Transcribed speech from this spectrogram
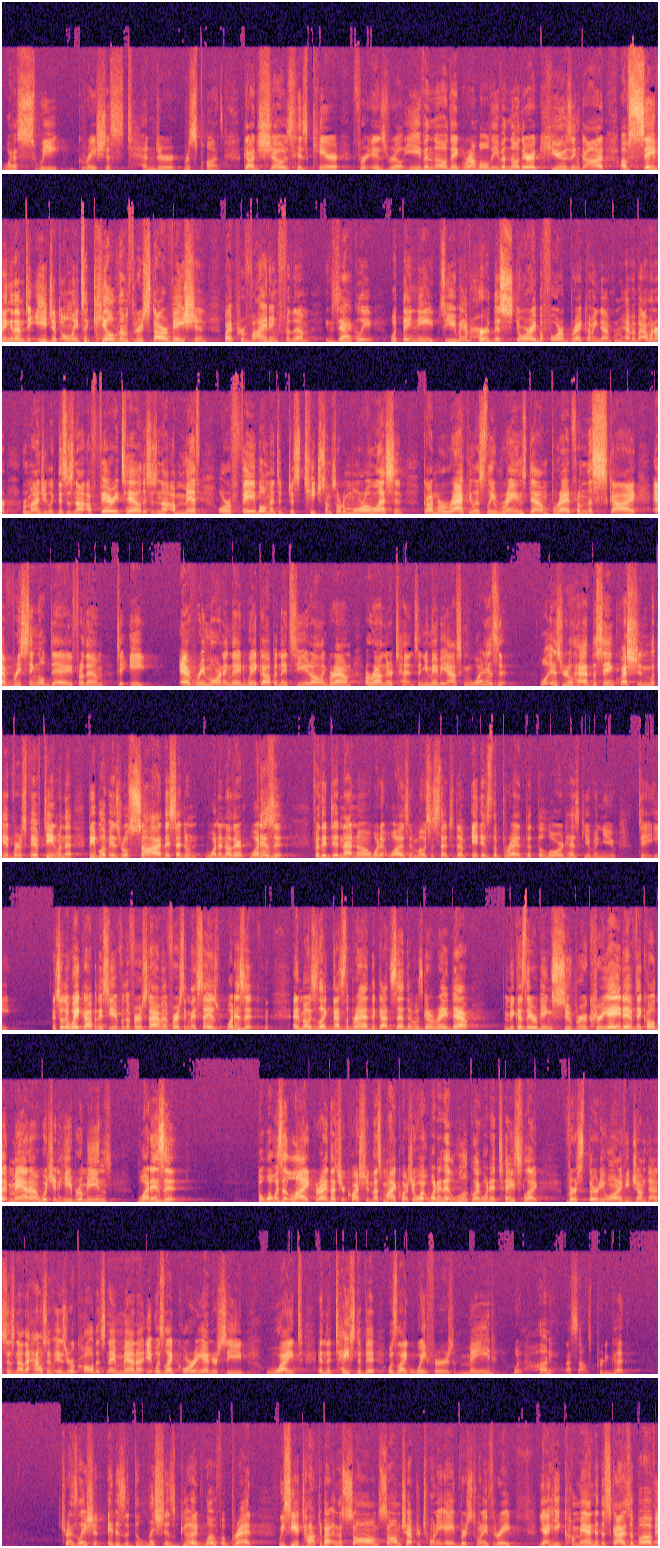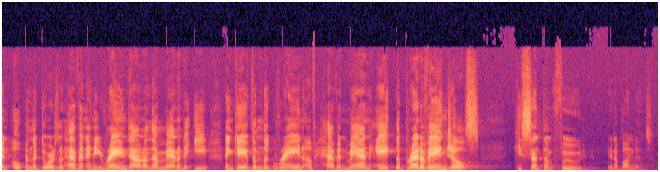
What a sweet, gracious, tender response. God shows his care for Israel, even though they grumbled, even though they're accusing God of saving them to Egypt only to kill them through starvation by providing for them exactly what they need. See, you may have heard this story before of bread coming down from heaven, but I want to remind you like, this is not a fairy tale, this is not a myth or a fable meant to just teach some sort of moral lesson. God miraculously rains down bread from the sky every single day for them to eat. Every morning they'd wake up and they'd see it on the ground around their tents. And you may be asking, what is it? Well, Israel had the same question. Look at verse 15. When the people of Israel saw it, they said to one another, What is it? For they did not know what it was. And Moses said to them, It is the bread that the Lord has given you to eat. And so they wake up and they see it for the first time, and the first thing they say is, What is it? And Moses like, That's the bread that God said that was going to rain down. And because they were being super creative, they called it manna, which in Hebrew means, What is it? But what was it like, right? That's your question. That's my question. What, what did it look like? What did it taste like? Verse 31, if you jump down, it says, Now the house of Israel called its name manna. It was like coriander seed, white, and the taste of it was like wafers made with honey. That sounds pretty good. Translation It is a delicious, good loaf of bread. We see it talked about in the Psalms, Psalm chapter 28, verse 23. Yet he commanded the skies above and opened the doors of heaven, and he rained down on them manna to eat and gave them the grain of heaven. Man ate the bread of angels. He sent them food in abundance.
